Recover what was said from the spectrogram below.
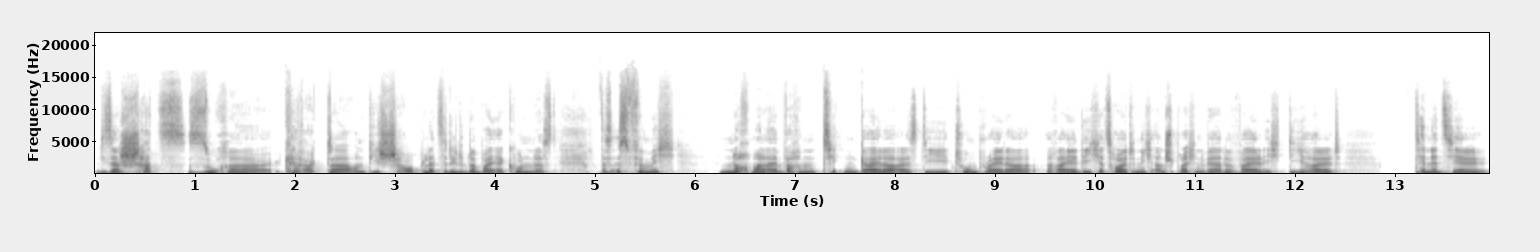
Dieser Schatzsucher-Charakter und die Schauplätze, die du dabei erkundest, das ist für mich nochmal einfach einen Ticken geiler als die Tomb Raider-Reihe, die ich jetzt heute nicht ansprechen werde, weil ich die halt tendenziell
